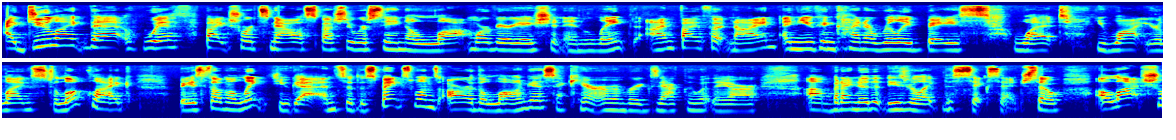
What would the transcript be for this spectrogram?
I do like that with bike shorts now, especially we're seeing a lot more variation in length. I'm five foot nine and you can kind of really base what you want your legs to look like based on the length you get. And so the Spanx ones are the longest. I can't remember exactly what they are, um, but I know that these are like the six inch. So a lot shorter.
